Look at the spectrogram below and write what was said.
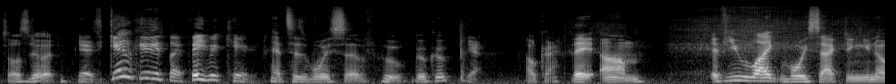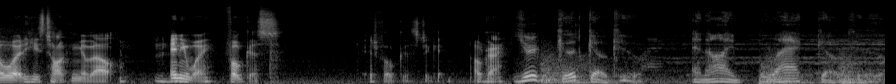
So let's do it. Yes, Goku is my favorite character. That's his voice of who? Goku. Yeah. Okay. They um, if you like voice acting, you know what he's talking about. Mm-hmm. Anyway, focus. It focused again. Okay. You're good Goku, and I'm black Goku.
